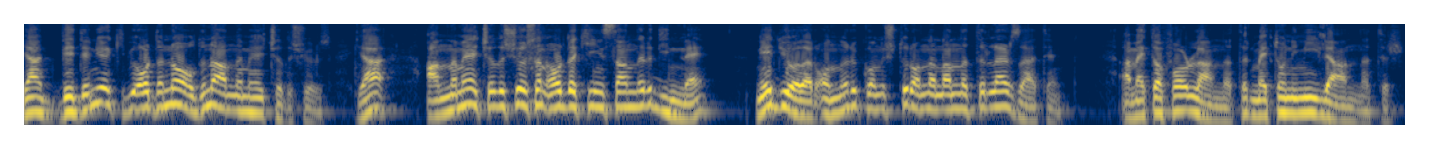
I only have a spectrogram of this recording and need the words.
yani ve deniyor ki bir orada ne olduğunu anlamaya çalışıyoruz. Ya anlamaya çalışıyorsan oradaki insanları dinle. Ne diyorlar? Onları konuştur. Onlar anlatırlar zaten. A, metaforla anlatır, metonimiyle anlatır.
